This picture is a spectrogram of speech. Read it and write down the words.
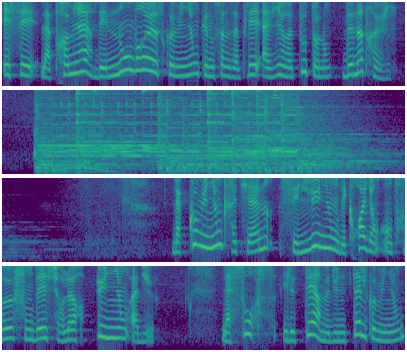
Et c'est la première des nombreuses communions que nous sommes appelés à vivre tout au long de notre vie. La communion chrétienne, c'est l'union des croyants entre eux fondée sur leur union à Dieu. La source et le terme d'une telle communion,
